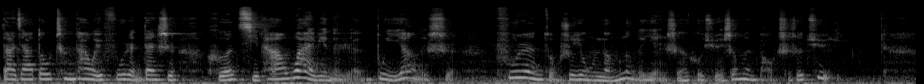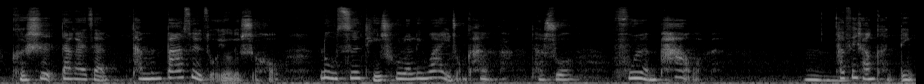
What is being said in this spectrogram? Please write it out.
大家都称她为夫人，但是和其他外面的人不一样的是。夫人总是用冷冷的眼神和学生们保持着距离。可是，大概在他们八岁左右的时候，露丝提出了另外一种看法。她说：“夫人怕我们。”嗯，她非常肯定。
